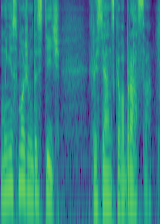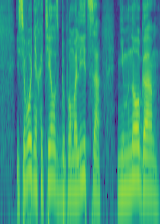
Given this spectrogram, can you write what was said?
мы не сможем достичь христианского братства. И сегодня хотелось бы помолиться немного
